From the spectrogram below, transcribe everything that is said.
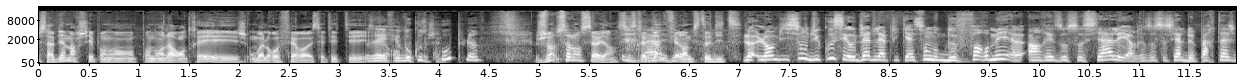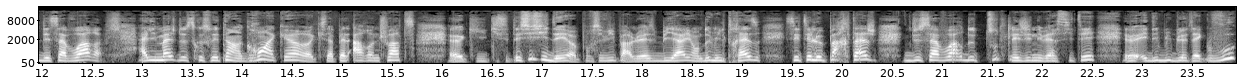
ça a bien marché pendant pendant la rentrée et on va le refaire euh, cet été. Vous avez fait beaucoup de couples? J'en- Ça j'en sais rien. Ce serait Ah, bien de faire un petit audit. L'ambition, du coup, c'est au-delà de l'application, donc de former euh, un réseau social et un réseau social de partage des savoirs, à l'image de ce que souhaitait un grand hacker euh, qui s'appelle Aaron Schwartz, euh, qui, s'était suicidé, euh, poursuivi par le FBI en 2013. C'était le partage du savoir de toutes les universités et des bibliothèques. Vous,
